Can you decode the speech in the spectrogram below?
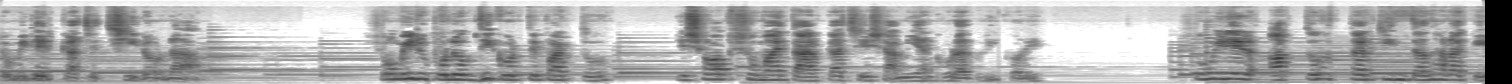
সমীরের কাছে ছিল না। সমীর উপলব্ধি করতে পারত যে সব সময় তার কাছে স্বামীয়া ঘোরাঘুরি করে। সমীরের আত্মহত্যার চিন্তাধারাকে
